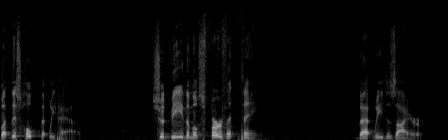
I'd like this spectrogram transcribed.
But this hope that we have should be the most fervent thing that we desire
